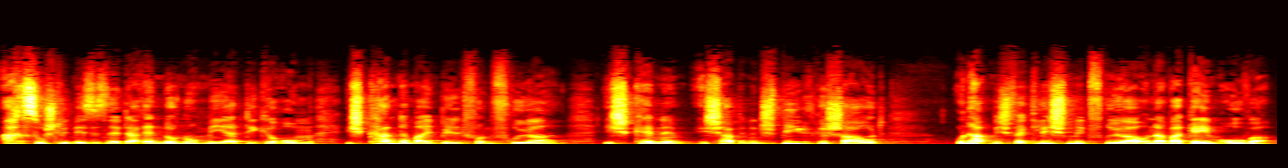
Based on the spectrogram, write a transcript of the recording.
ach, so schlimm ist es nicht, da rennen doch noch mehr Dicke rum. Ich kannte mein Bild von früher. Ich ich habe in den Spiegel geschaut und habe mich verglichen mit früher und dann war Game Over.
